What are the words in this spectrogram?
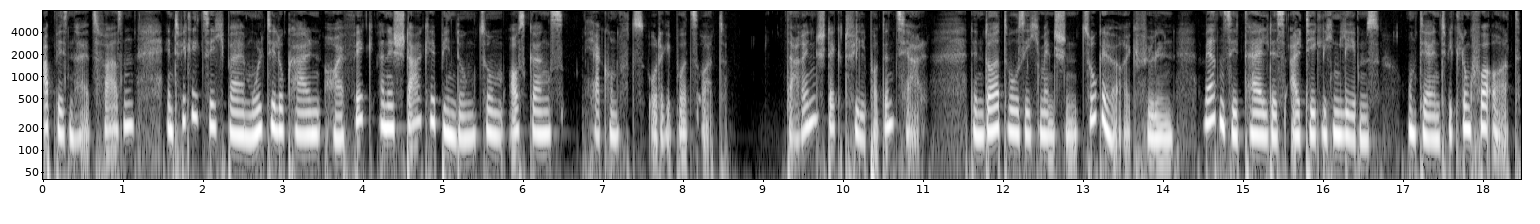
Abwesenheitsphasen entwickelt sich bei Multilokalen häufig eine starke Bindung zum Ausgangs-, Herkunfts- oder Geburtsort. Darin steckt viel Potenzial, denn dort, wo sich Menschen zugehörig fühlen, werden sie Teil des alltäglichen Lebens und der Entwicklung vor Ort,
